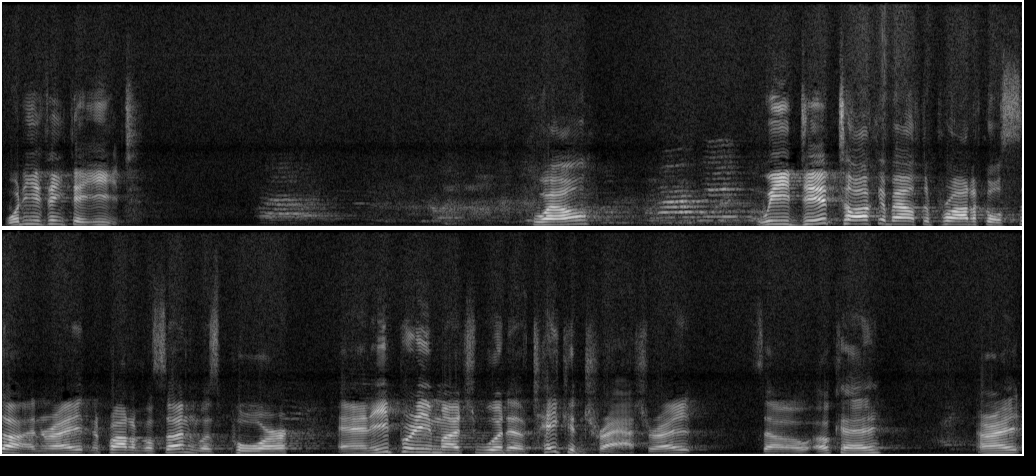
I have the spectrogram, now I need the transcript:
What do you think they eat? Well, we did talk about the prodigal son, right? The prodigal son was poor, and he pretty much would have taken trash, right? So, okay. All right.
